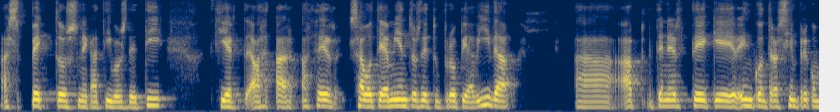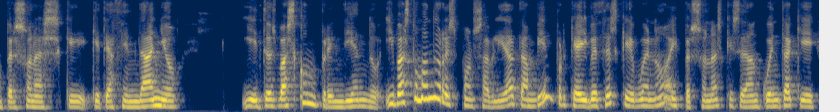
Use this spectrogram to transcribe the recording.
aspectos negativos de ti, a, hacer saboteamientos de tu propia vida, a, tenerte que encontrar siempre con personas que, te hacen daño. Y entonces vas comprendiendo y vas tomando responsabilidad también, porque hay veces que, bueno, hay personas que se dan cuenta que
